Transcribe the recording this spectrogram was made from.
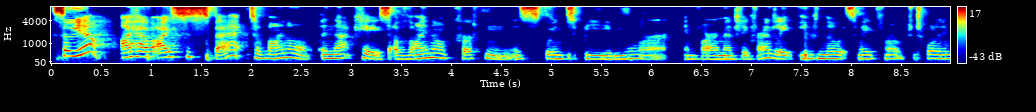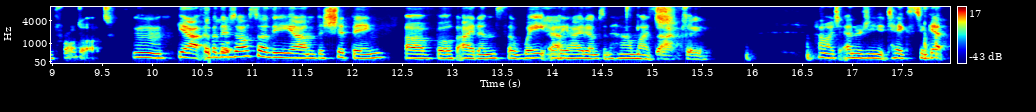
So yeah, I have. I suspect a vinyl. In that case, a vinyl curtain is going to be more environmentally friendly, even though it's made from a petroleum product. Mm, yeah, so, but there's also the um, the shipping of both items, the weight yeah, of the items, and how much exactly how much energy it takes to get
